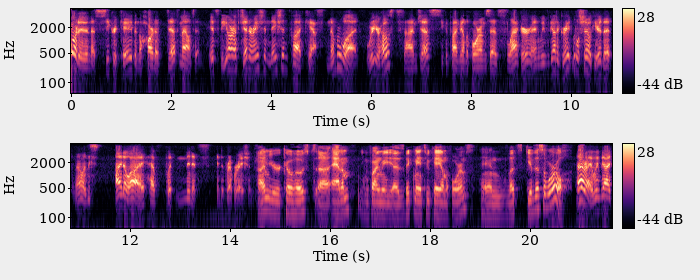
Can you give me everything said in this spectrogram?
Recorded in a secret cave in the heart of Death Mountain, it's the RF Generation Nation podcast, number one. We're your hosts. I'm Jess. You can find me on the forums as Slacker, and we've got a great little show here that, well, at least I know I have put minutes into preparation. I'm your co-host, uh, Adam. You can find me as VicMan2K on the forums, and let's give this a whirl. All right, we've got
